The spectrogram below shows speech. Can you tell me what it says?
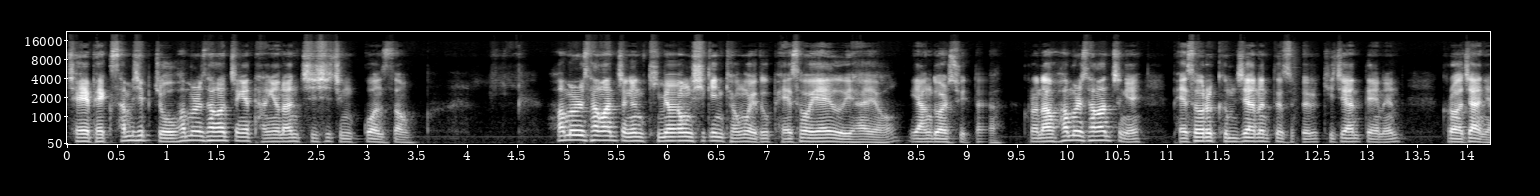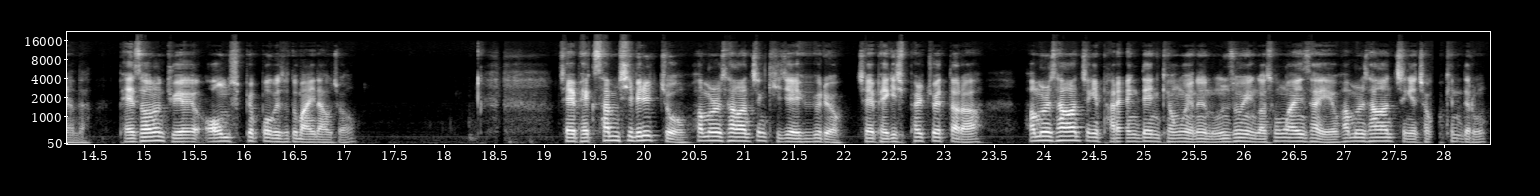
제130조 화물 상환증의 당연한 지시 증권성 화물 상환증은 기명식인 경우에도 배서에 의하여 양도할 수 있다. 그러나 화물 상환증에 배서를 금지하는 뜻을 기재한 때에는 그러하지 아니한다. 배서는 뒤에 어음수표법에서도 많이 나오죠. 제131조 화물상환증 기재의 효력 제128조에 따라 화물상환증이 발행된 경우에는 운송인과 송화인 사이에 화물상환증에 적힌 대로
